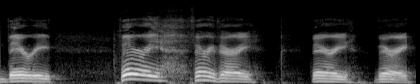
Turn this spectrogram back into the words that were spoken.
very very very very very very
